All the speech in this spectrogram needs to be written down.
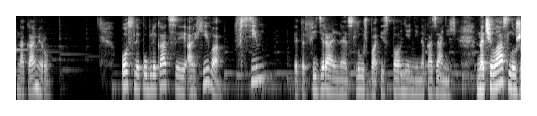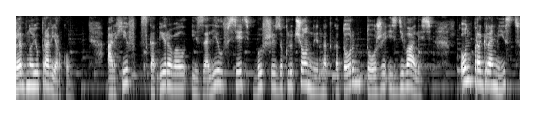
на камеру. После публикации архива ФСИН, это Федеральная служба исполнения наказаний, начала служебную проверку. Архив скопировал и залил в сеть бывший заключенный, над которым тоже издевались. Он программист,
